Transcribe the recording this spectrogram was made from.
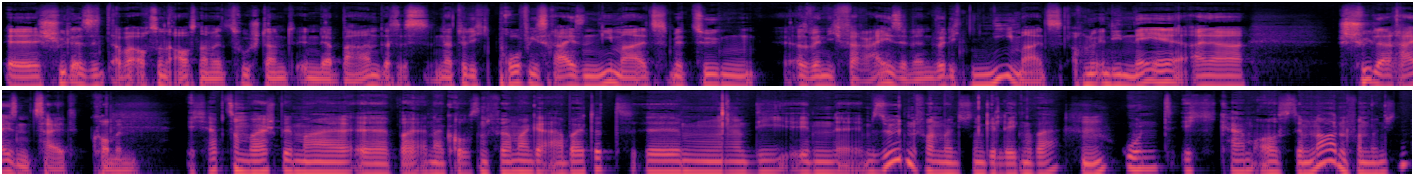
Äh, Schüler sind aber auch so ein Ausnahmezustand in der Bahn. Das ist natürlich, Profis reisen niemals mit Zügen, also wenn ich verreise, dann würde ich niemals auch nur in die Nähe einer Schülerreisenzeit kommen. Ich habe zum Beispiel mal äh, bei einer großen Firma gearbeitet, ähm, die in, äh, im Süden von München gelegen war. Mhm. Und ich kam aus dem Norden von München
